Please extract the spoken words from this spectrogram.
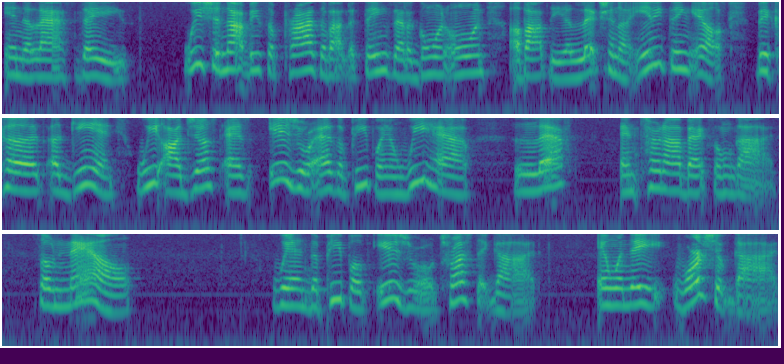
in the last days. We should not be surprised about the things that are going on about the election or anything else because, again, we are just as Israel as a people and we have left and turned our backs on God. So now, when the people of Israel trusted God and when they worshiped God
